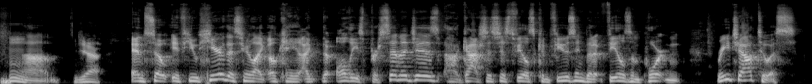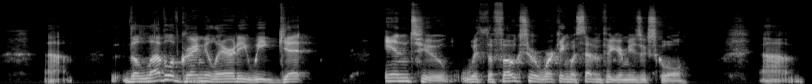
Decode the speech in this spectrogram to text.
Hmm. Um, yeah. And so if you hear this, you're like, okay, I, all these percentages, oh, gosh, this just feels confusing, but it feels important. Reach out to us. Um, the level of granularity we get into with the folks who are working with Seven Figure Music School, um,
